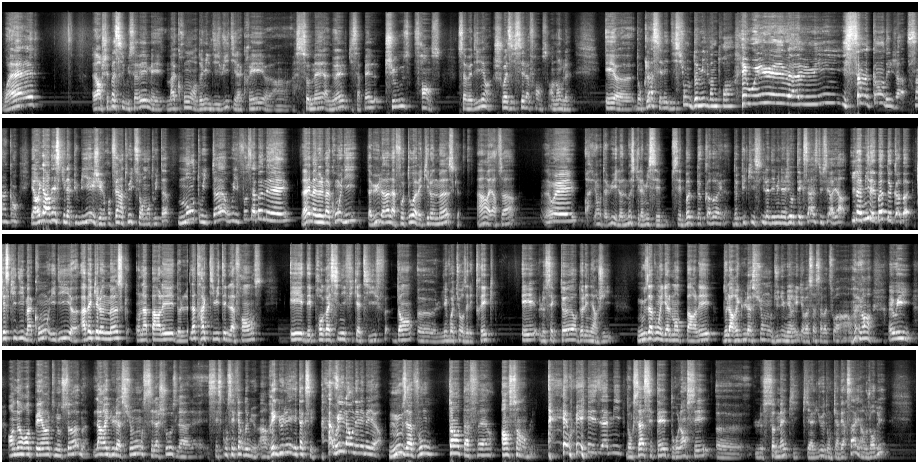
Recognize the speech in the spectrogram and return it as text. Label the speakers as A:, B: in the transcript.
A: Ouais. Alors, je sais pas si vous savez, mais Macron, en 2018, il a créé euh, un, sommet annuel qui s'appelle Choose France. Ça veut dire choisissez la France en anglais. Et euh, donc là, c'est l'édition 2023. Et oui, bah oui, 5 ans déjà, 5 ans. Et regardez ce qu'il a publié, j'ai refait un tweet sur mon Twitter. Mon Twitter où il faut s'abonner. Là, Emmanuel Macron, il dit, t'as vu là, la photo avec Elon Musk? Hein, regarde ça. Eh Oui. Oh, t'as vu, Elon Musk, il a mis ses, bottes de cowboy, là. Depuis qu'il il a déménagé au Texas, tu sais, regarde. Il a mis les bottes de cowboy. Qu'est-ce qu'il dit, Macron? Il dit, euh, avec Elon Musk, on a parlé de l'attractivité de la France et des progrès significatifs dans euh, les voitures électriques et le secteur de l'énergie. Nous avons également parlé de la régulation du numérique. Ah bah ça, ça va de soi. Hein. Et oui, en européen que nous sommes, la régulation, c'est la chose, c'est ce qu'on sait faire de mieux. hein. Réguler et taxer. Ah oui, là, on est les meilleurs. Nous avons tant à faire ensemble. Eh oui, les amis. Donc ça, c'était pour lancer euh, le sommet qui, a lieu donc à Versailles hein, aujourd'hui,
